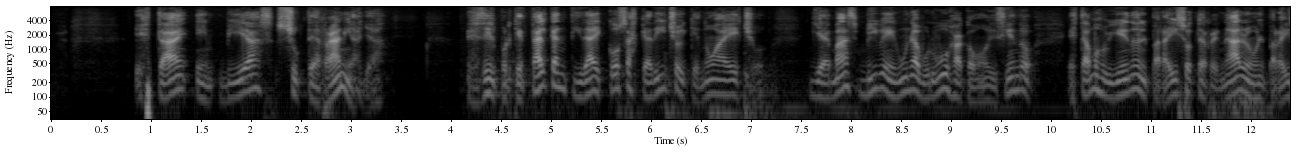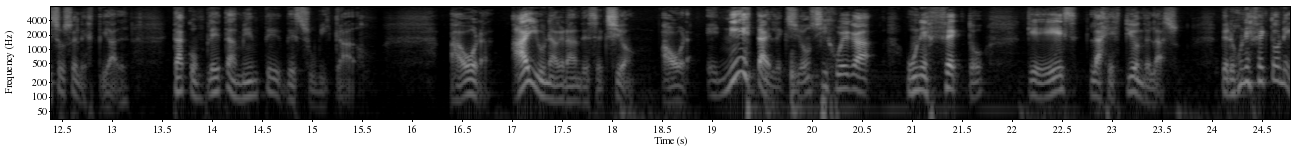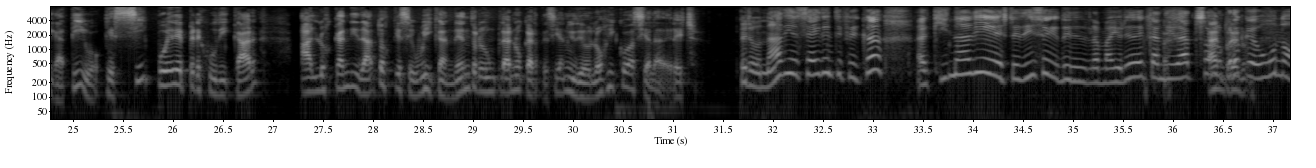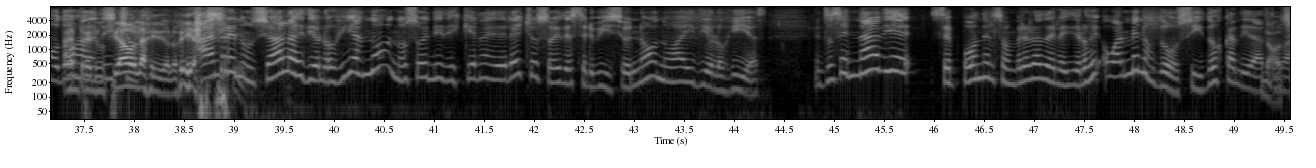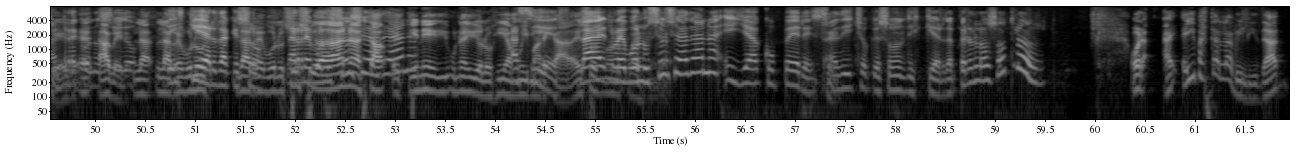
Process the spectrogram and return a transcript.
está en vías subterráneas ya. Es decir, porque tal cantidad de cosas que ha dicho y que no ha hecho, y además vive en una burbuja, como diciendo, estamos viviendo en el paraíso terrenal o en el paraíso celestial, está completamente desubicado. Ahora, hay una gran decepción. Ahora, en esta elección sí juega un efecto que es la gestión de Lazo, pero es un efecto negativo que sí puede perjudicar a los candidatos que se ubican dentro de un plano cartesiano ideológico hacia la derecha. Pero nadie se ha identificado. Aquí nadie este, dice, la mayoría de candidatos, solo creo que uno o dos Han han renunciado dicho, a las ideologías. Han renunciado a las ideologías, no, no soy ni de izquierda ni de derecha, soy de servicio, no, no hay ideologías. Entonces nadie se pone el sombrero de la ideología, o al menos dos, sí, dos candidatos No, han sí, eh, reconocido a ver, la, la de izquierda que la son revolución, la Revolución ciudadana, está- eh, Ciudadana, tiene una ideología muy marcada. es, la no Revolución. Ciudadana y Jaco Pérez Sí. ha dicho que son de izquierda, pero los otros, Ahora, ahí va a estar la habilidad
